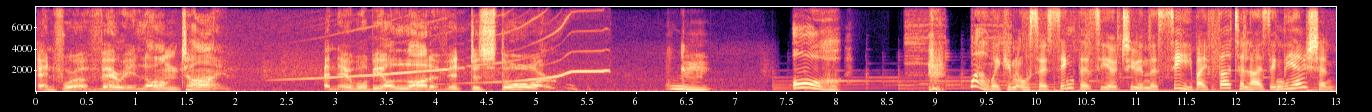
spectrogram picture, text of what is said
and for a very long time. And there will be a lot of it to store. Oh! Well, we can also sink the CO2 in the sea by fertilizing the ocean.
